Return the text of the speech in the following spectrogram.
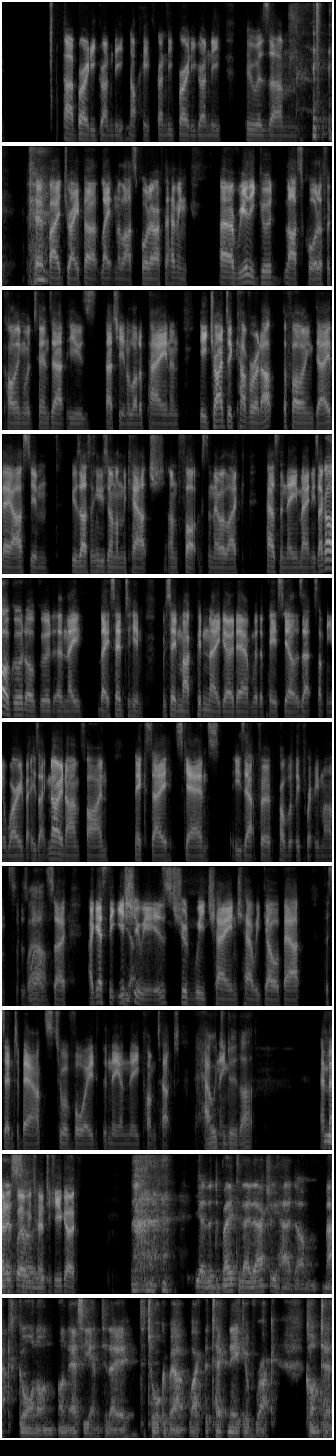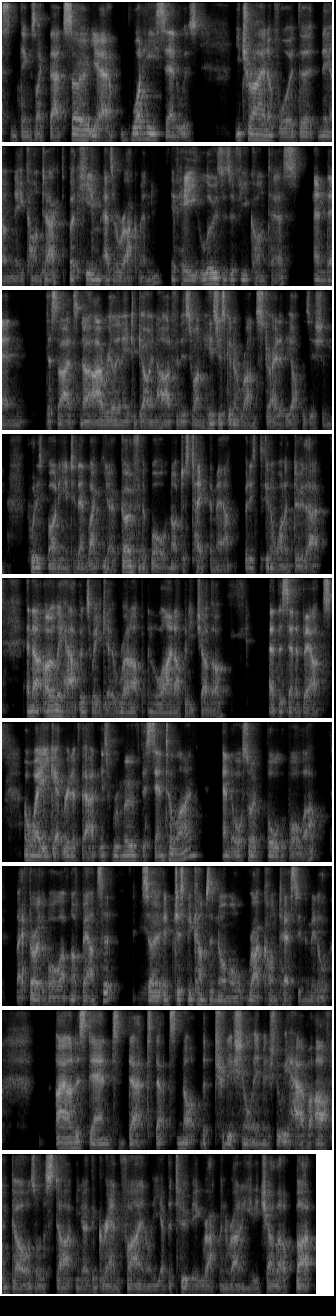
uh, Brodie Grundy, not Heath Grundy, Brodie Grundy, who was um, hurt by Draper late in the last quarter after having a really good last quarter for Collingwood. Turns out he was actually in a lot of pain and he tried to cover it up the following day. They asked him, he was asked, I think he was on, on the couch on Fox and they were like, How's the knee, mate? And he's like, Oh, good, all good. And they they said to him, We've seen Marc Pittonet go down with a PCL. Is that something you're worried about? He's like, No, no, I'm fine. Next day, scans, he's out for probably three months as Wow. well. So I guess the Yeah. issue is should we change how we go about the centre bounce to avoid the knee on knee contact? How would you do that? And that Yeah, is where we turn to Hugo. yeah, the debate today, they actually had um, Max Gawn on on SEN today to talk about like the technique of ruck contests and things like that. So yeah, what he said was you try and avoid the knee on knee contact, but him as a ruckman, if he loses a few contests and then decides, no, I really need to go in hard for this one, he's just going to run straight at the opposition, put his body into them, like, you know, go for the ball, not just take them out, but he's going to want to do that. And that only happens where you get a run up and line up at each other at the center bounce. A way you get rid of that is remove the center line and also ball the ball up, like throw the ball up, not bounce it. So it just becomes a normal right contest in the middle. I understand that that's not the traditional image that we have after goals or to start, you know, the grand final. You have the two big ruckmen running at each other, but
